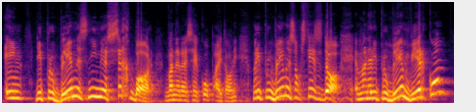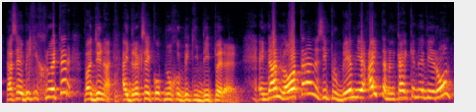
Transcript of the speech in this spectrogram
en die probleem is nie meer sigbaar wanneer hy sy kop uithaal nie, maar die probleem is nog steeds daar. En wanneer die probleem weer kom, dan is hy 'n bietjie groter. Wat doen hy? Hy druk sy kop nog 'n bietjie dieper in. En dan later dan is die probleem weer uit en dan kyk hy weer rond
